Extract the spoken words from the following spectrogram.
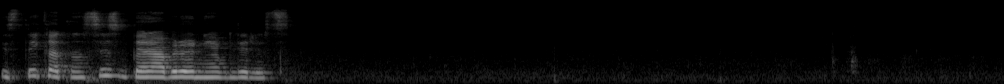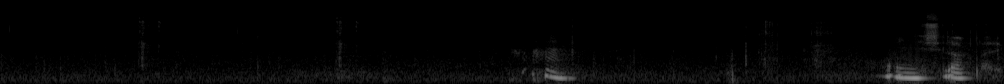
istek atın siz beraber oynayabiliriz. Aynı silahlar.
